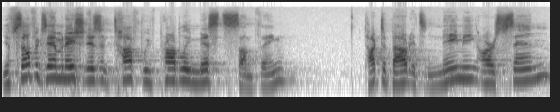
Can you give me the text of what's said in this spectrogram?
If self examination isn't tough, we've probably missed something. Talked about it's naming our sin.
